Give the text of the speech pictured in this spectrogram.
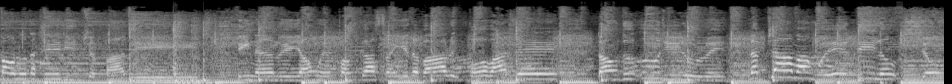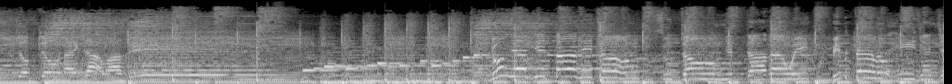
ပေါက်လို့တထေးကြီးဖြစ်ပါသည်ဒီနံတွေရောင်းဝယ်ပေါက်ကဆိုင်ရတဲ့ဘာတွေပေါ်ပါစေတောင်သူဦးကြီးတို့တွေလက်ပြမငွေတီးလို့ပျော်ပျော်ပျော်နိုင်ကြပါစေတို့များပြသားလေးတောင်းစူတောင်းလို့မြတ်တာတန်ဝေးဘေးပတန်းလို့အေးချမ်းကြ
